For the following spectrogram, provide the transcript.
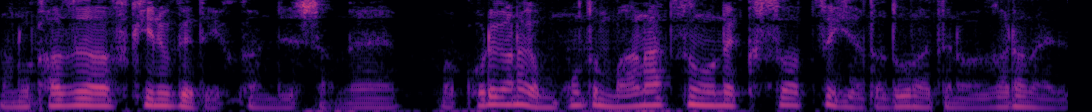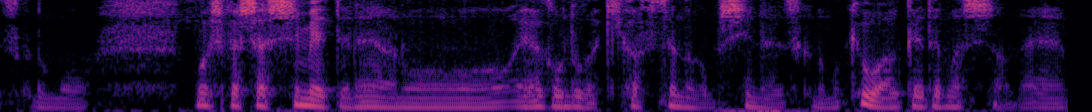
あの風は吹き抜けていく感じでしたね。まあ、これがなんか本当真夏のね、クソ暑い日だったらどうなってるのかわからないですけども、もしかしたら閉めてね、あの、エアコンとか効かせてるのかもしれないですけども、今日は開けてましたね。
